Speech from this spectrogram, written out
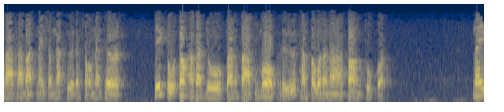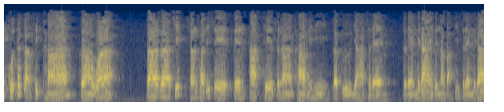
ภาคาบัตในสำนักเธอทั้งสองนั้นเถิดภิกษุต้องอาบัตอยู่ฟังปาติโมกหรือทำปวารณาต้องทุกกฎ ในขุทกะสิกขากล่าวว่าปาราชิกสังฆาทิเศษเป็นอเทศนาคามินีก็คืออย่าแสดง แสดงไม่ได้เป็นอาบัติที่แสดงไม่ได้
